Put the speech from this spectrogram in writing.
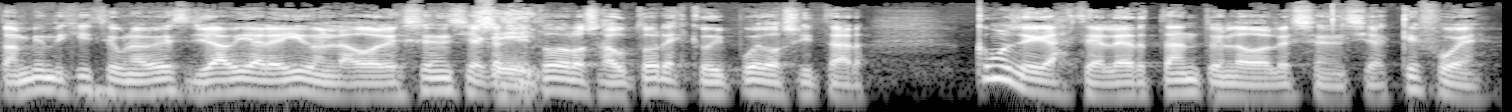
también dijiste una vez, ya había leído en la adolescencia casi todos los autores que hoy puedo citar. ¿Cómo llegaste a leer tanto en la adolescencia? ¿Qué fue?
